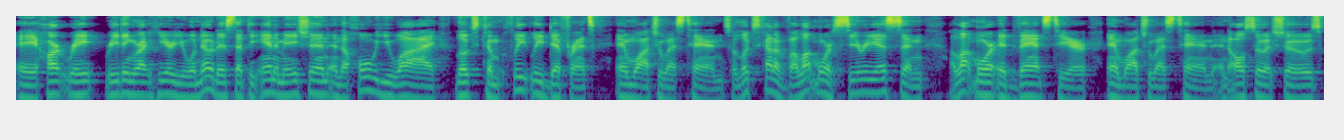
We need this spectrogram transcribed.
a heart rate reading right here, you will notice that the animation and the whole UI looks completely different in WatchOS 10. So it looks kind of a lot more serious and a lot more advanced here in WatchOS 10. And also it shows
